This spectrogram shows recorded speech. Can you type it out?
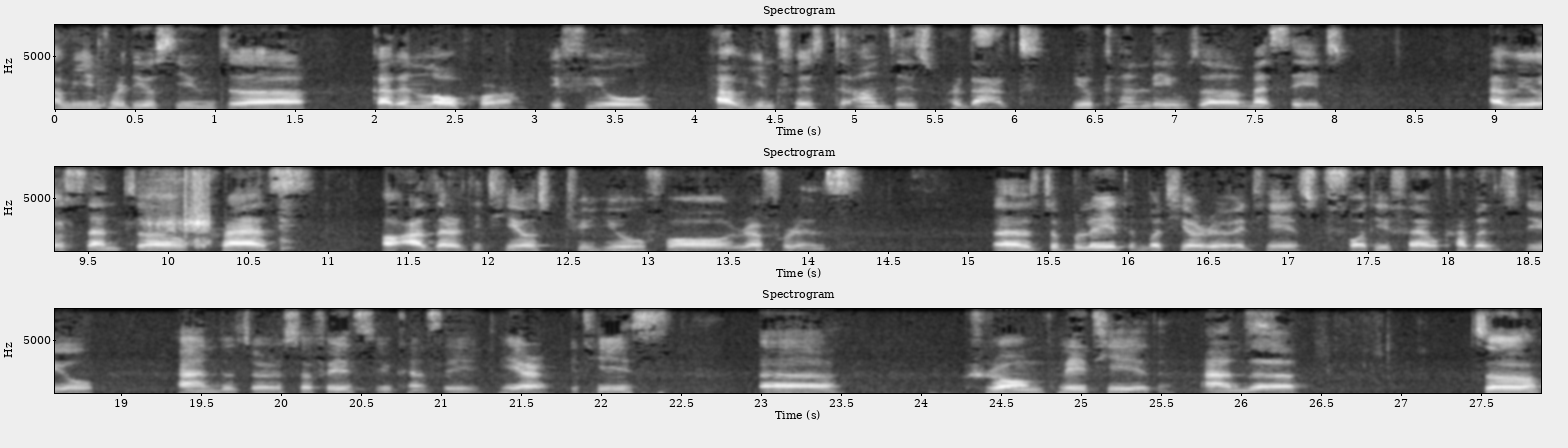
i'm introducing the garden lopper if you have interest on this product you can leave the message. I will send the price or other details to you for reference. Uh, the blade material it is 45 carbon steel and the surface you can see here it is uh, chrome plated and uh, the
